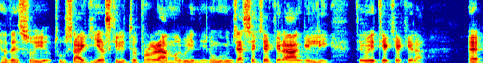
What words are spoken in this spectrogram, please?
Adesso io, tu sai chi ha scritto il programma, quindi non cominciassi a chiacchierare anche lì, ti metti a chiacchierare. Eh.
